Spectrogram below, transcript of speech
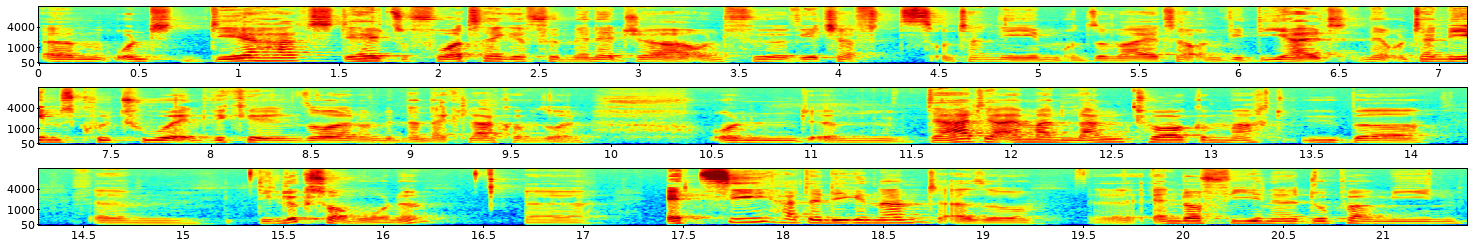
ähm, und der hat, der hält so Vorträge für Manager und für Wirtschaftsunternehmen und so weiter und wie die halt eine Unternehmenskultur entwickeln sollen und miteinander klarkommen sollen. Und ähm, da hat er einmal einen langen Talk gemacht über ähm, die Glückshormone. Äh, ETSI hat er die genannt, also äh, Endorphine, Dopamin,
